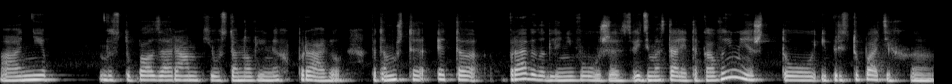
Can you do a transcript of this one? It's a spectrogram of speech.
а, не выступал за рамки установленных правил, потому что это правила для него уже, видимо, стали таковыми, что и приступать их э,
